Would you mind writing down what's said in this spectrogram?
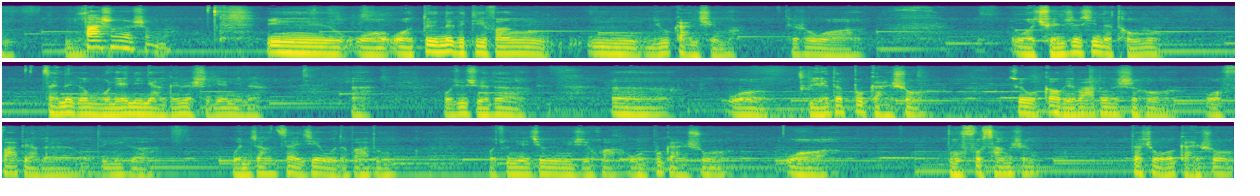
嗯，发生了什么？因为我我对那个地方嗯有感情嘛，就是我我全身心的投入，在那个五年零两个月时间里面，啊，我就觉得，嗯，我别的不敢说，所以我告别巴东的时候，我发表的我的一个文章《再见我的巴东》，我中间就用一句话，我不敢说我不负苍生，但是我敢说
